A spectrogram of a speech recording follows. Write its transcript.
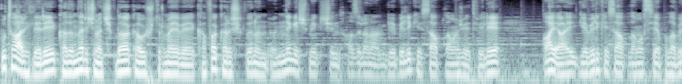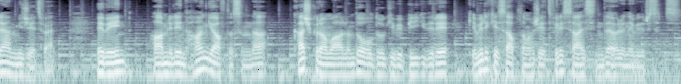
Bu tarihleri kadınlar için açıklığa kavuşturmaya ve kafa karışıklığının önüne geçmek için hazırlanan gebelik hesaplama cetveli, ay ay gebelik hesaplaması yapılabilen bir cetvel. Bebeğin hamileliğin hangi haftasında, kaç gram ağırlığında olduğu gibi bilgileri gebelik hesaplama cetveli sayesinde öğrenebilirsiniz.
